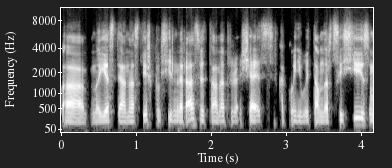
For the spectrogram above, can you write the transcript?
а, но если она слишком сильно развита, она превращается в какой-нибудь там нарциссизм,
